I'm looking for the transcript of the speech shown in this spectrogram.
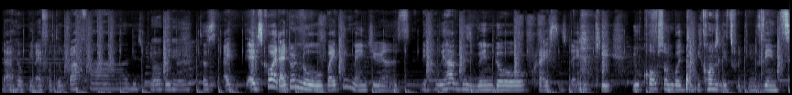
that are helping, like photographer, these people. Because I, I discovered I don't know, but I think Nigerians they, we have this vendor crisis. Like okay, you call somebody becomes late for the event,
